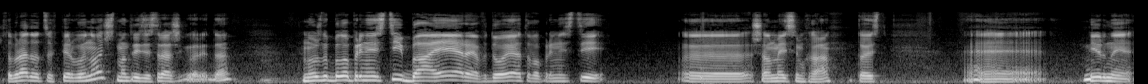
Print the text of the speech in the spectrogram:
Чтобы радоваться в первую ночь, смотри, здесь Раши говорит, да? Нужно было принести баэрев, до этого принести э, шалмей симха, то есть э, мирные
